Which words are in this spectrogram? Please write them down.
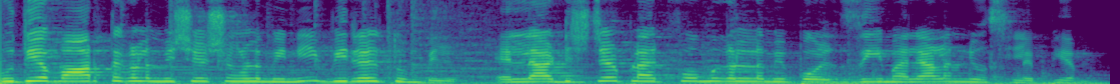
പുതിയ വാർത്തകളും വിശേഷങ്ങളും ഇനി വിരൽ തുമ്പിൽ എല്ലാ ഡിജിറ്റൽ പ്ലാറ്റ്ഫോമുകളിലും ഇപ്പോൾ സി മലയാളം ന്യൂസ് ലഭ്യം.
